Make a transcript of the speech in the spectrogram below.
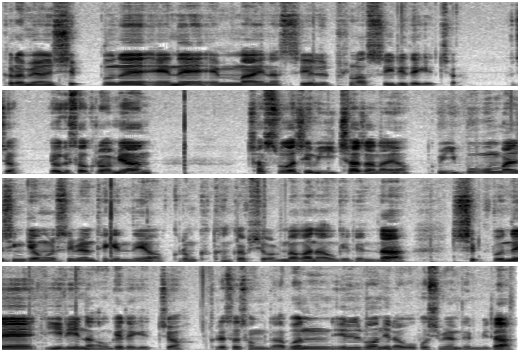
그러면 10분의 n의 n-1 플러스 1이 되겠죠. 그죠? 여기서 그러면 차수가 지금 2차잖아요. 그럼 이 부분만 신경을 쓰면 되겠네요. 그럼 극한값이 얼마가 나오게 된다? 10분의 1이 나오게 되겠죠. 그래서 정답은 1번이라고 보시면 됩니다.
